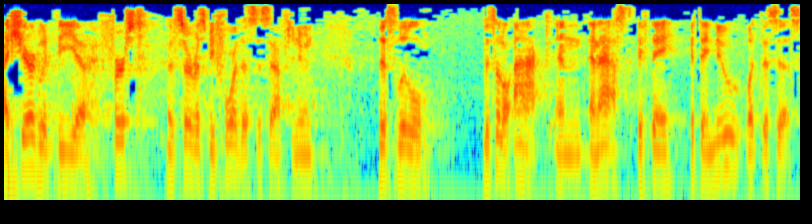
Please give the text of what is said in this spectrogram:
I shared with the uh, first the service before this this afternoon this little this little act and, and asked if they if they knew what this is.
